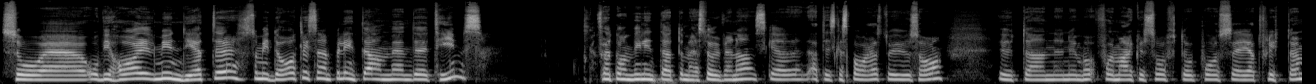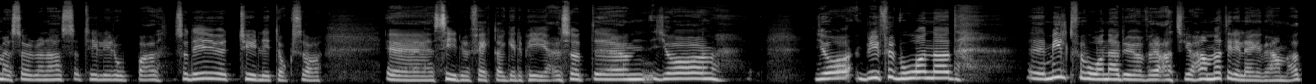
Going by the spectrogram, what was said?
Så, eh, och vi har myndigheter som idag till exempel inte använder Teams för att de vill inte att de här servrarna ska, att det ska sparas i USA. Utan nu får Microsoft då på sig att flytta de här servrarna till Europa. Så det är ju tydligt också eh, sidoeffekt av GDPR. Så att eh, jag, jag blir förvånad, eh, milt förvånad över att vi har hamnat i det läge vi har hamnat.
